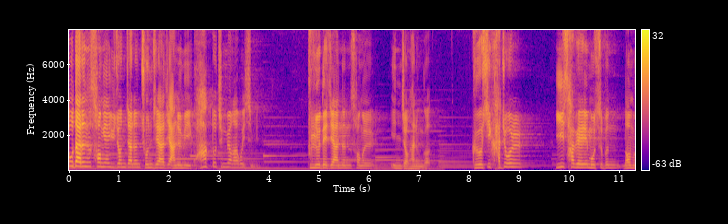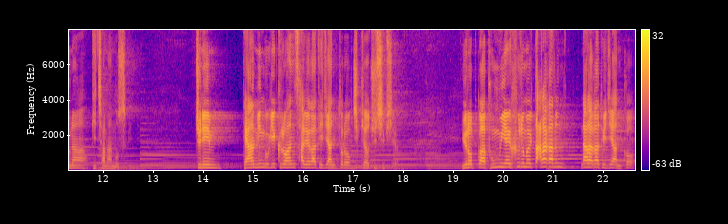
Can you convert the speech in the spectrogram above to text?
또 다른 성의 유전자는 존재하지 않음이 과학도 증명하고 있습니다. 분류되지 않는 성을 인정하는 것 그것이 가져올 이 사회의 모습은 너무나 비참한 모습입니다. 주님, 대한민국이 그러한 사회가 되지 않도록 지켜 주십시오. 유럽과 북미의 흐름을 따라가는 나라가 되지 않고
